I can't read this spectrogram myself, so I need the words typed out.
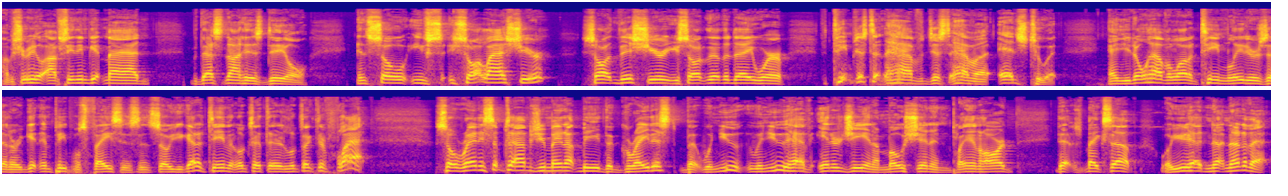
I'm sure he'll. I've seen him get mad, but that's not his deal. And so you, you saw it last year, saw it this year, you saw it the other day where the team just doesn't have just have an edge to it, and you don't have a lot of team leaders that are getting in people's faces, and so you got a team that looks like they're looks like they're flat. So Randy, sometimes you may not be the greatest, but when you when you have energy and emotion and playing hard that makes up. Well, you had none of that,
